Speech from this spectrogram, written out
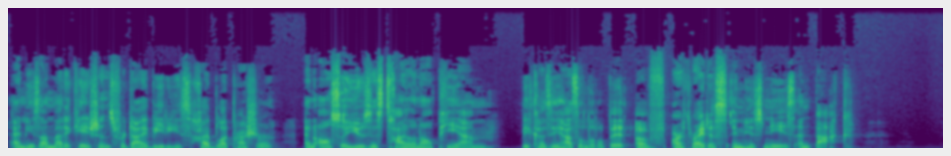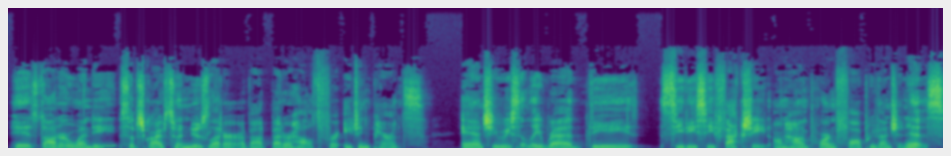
And he's on medications for diabetes, high blood pressure, and also uses Tylenol PM because he has a little bit of arthritis in his knees and back. His daughter, Wendy, subscribes to a newsletter about better health for aging parents, and she recently read the CDC fact sheet on how important fall prevention is,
